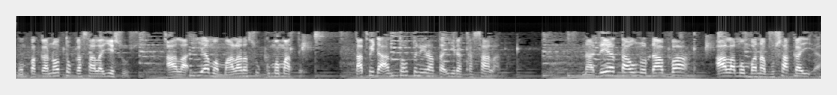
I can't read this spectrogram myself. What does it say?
mompakanoto kasala Yesus ala ia mamalara suku mamate tapi da antoto ni rata ira kasalan na dea tau no dava ala mombana busaka ia.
